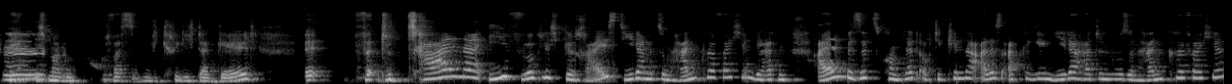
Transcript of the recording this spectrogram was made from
Wir mhm. haben nicht mal geguckt, was, wie kriege ich da Geld. Äh, total naiv wirklich gereist, jeder mit so einem Handköfferchen. Wir hatten allen Besitz komplett, auch die Kinder, alles abgegeben. Jeder hatte nur so ein Handköfferchen.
